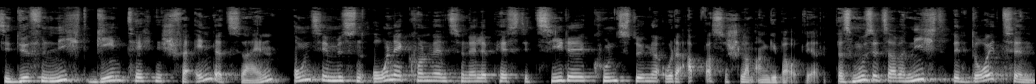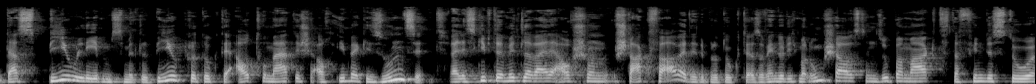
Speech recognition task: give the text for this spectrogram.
Sie dürfen nicht gentechnisch verändert sein und sie müssen ohne konventionelle Pestizide, Kunstdünger oder Abwasserschlamm angebaut werden. Das muss jetzt aber nicht bedeuten, dass Bio-Lebensmittel, Bioprodukte automatisch auch immer gesund sind, weil es gibt ja mittlerweile auch schon stark verarbeitete Produkte. Also wenn du dich mal umschaust im Supermarkt, da findest du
